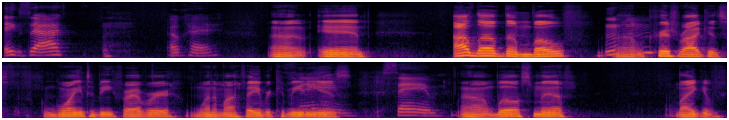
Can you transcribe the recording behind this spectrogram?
exact. Okay. um, and I love them both. Um, Mhm. Chris Rock is going to be forever one of my favorite comedians. Same. Same. Um, Will Smith, like if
